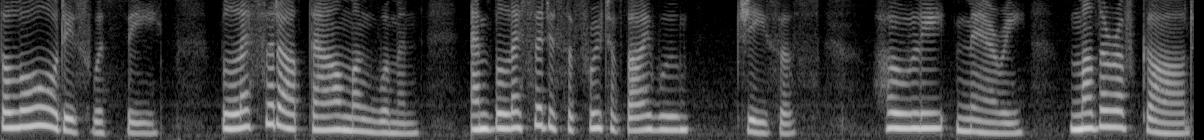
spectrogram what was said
the Lord is with thee. Blessed art thou among women, and blessed is the fruit of thy womb, Jesus. Holy Mary, Mother of God,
